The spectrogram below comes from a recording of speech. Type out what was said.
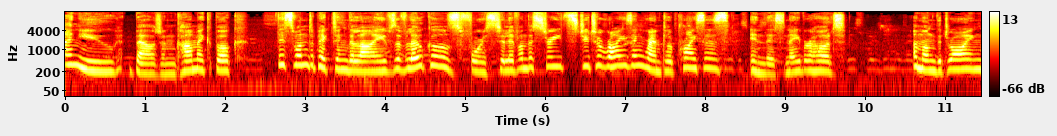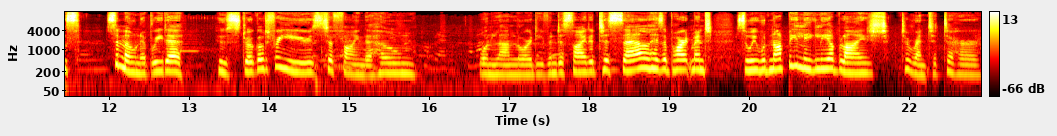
A new Belgian comic book. This one depicting the lives of locals forced to live on the streets due to rising rental prices in this neighbourhood. Among the drawings, Simona Brida, who struggled for years to find a home. One landlord even decided to sell his apartment so he would not be legally obliged to rent it to her.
